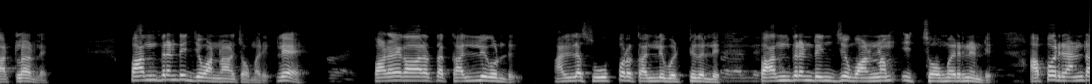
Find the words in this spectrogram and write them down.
കട്ടിലല്ലേ? പന്ത്രണ്ട് ഇഞ്ച് വണ്ണാണ് ചുമര് അല്ലേ? പഴയ കാലത്തെ കല്ല് കൊണ്ട് നല്ല സൂപ്പർ കല്ല് വെട്ടുകല്ല്. പന്ത്രണ്ട് ഇഞ്ച് വണ്ണം ഈ ചുമരിനുണ്ട്. അപ്പോൾ രണ്ട്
